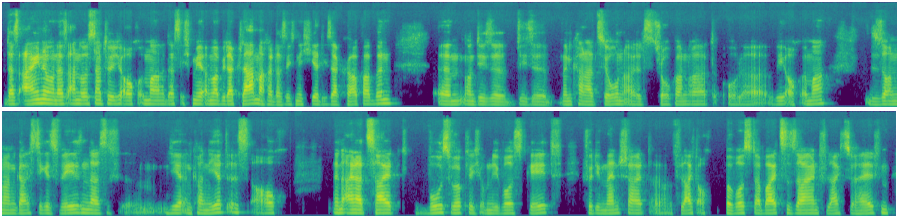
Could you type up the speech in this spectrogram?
das eine und das andere ist natürlich auch immer, dass ich mir immer wieder klar mache, dass ich nicht hier dieser Körper bin, ähm, und diese, diese Inkarnation als Joe Conrad oder wie auch immer, sondern geistiges Wesen, das ähm, hier inkarniert ist, auch in einer Zeit, wo es wirklich um die Wurst geht, für die Menschheit äh, vielleicht auch bewusst dabei zu sein, vielleicht zu helfen.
